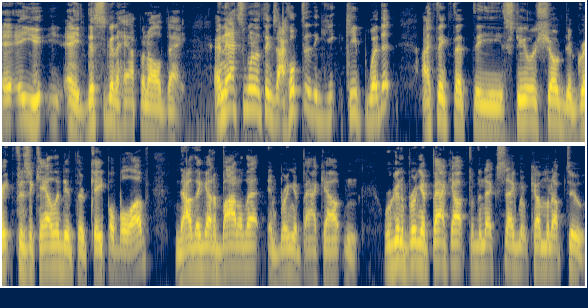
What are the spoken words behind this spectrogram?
eh, eh, you, you- hey, this is going to happen all day. And that's one of the things I hope that they keep with it. I think that the Steelers showed the great physicality that they're capable of. Now they got to bottle that and bring it back out, and We're going to bring it back out for the next segment coming up, too.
